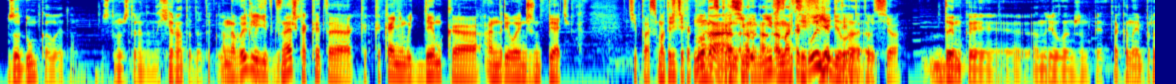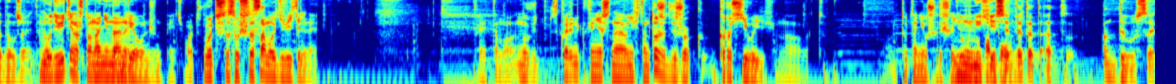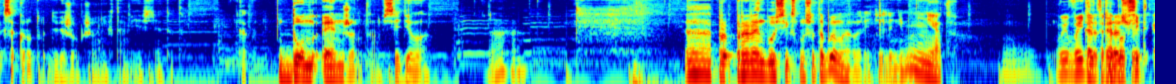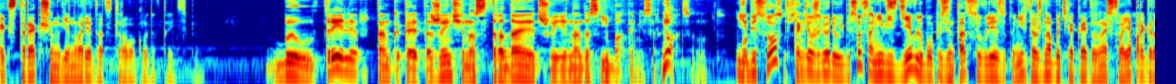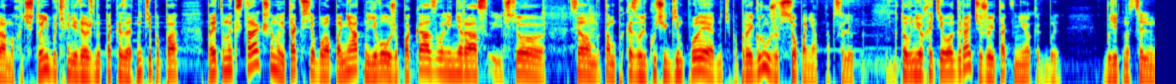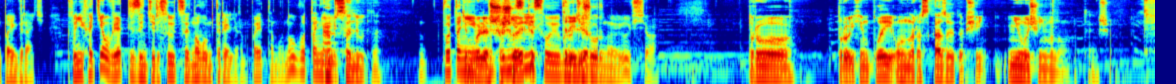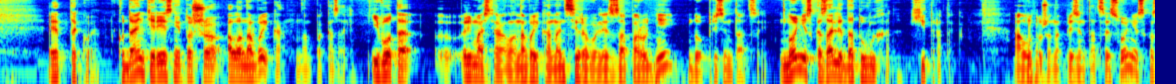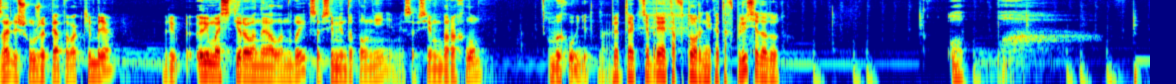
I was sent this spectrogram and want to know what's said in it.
задумка в этом. С другой стороны, нахера тогда такой... Она выглядит, знаешь, как это, как какая-нибудь демка Unreal Engine 5. Типа, смотрите, какой ну, у нас да, красивый она, мир, она как выглядела, вот это вот все. Демкой э, Unreal Engine 5, так она и продолжает. Ну, удивительно, что она не на Unreal Engine 5. Вот, вот что, что самое удивительное. Поэтому, ну, Square Enix, конечно, у них там тоже движок красивый, но вот тут они уж решили. Ну, у них пополнить. есть этот от от Deus Ex крутой движок же у них там есть этот. Как? Dawn Engine, там все дела. Ага. А, про, про Rainbow Six мы что-то будем говорить или не будем? Нет. Вы выйдет Кор- Rainbow короче, Six Extraction в январе 22 года, в принципе. Был трейлер, там какая-то женщина страдает, что ей надо с ебаками сражаться. Ну, вот. Ubisoft, вот, как я уже говорил, Ubisoft, они везде в любую презентацию влезут. У них должна быть какая-то, знаешь, своя программа. Хоть что-нибудь они должны показать. Ну, типа, по, по этому экстракшену и так все было понятно. Его уже показывали не раз. И все в целом там показывали кучу геймплея. Ну, типа, про игру уже все понятно абсолютно. Кто в нее хотел играть, уже и так в нее как бы будет нацелен поиграть. Кто не хотел, вряд ли заинтересуется новым трейлером. Поэтому, ну, вот они... Абсолютно. Вот они более, принесли свою игру дежурную, и все. Про про геймплей он рассказывает вообще не очень много. Так что это такое. Куда интереснее то, что Алана Вейка нам показали. И вот а, ремастер Алана Вейка анонсировали за пару дней до презентации, но не сказали дату выхода. Хитро так. А вот уже на презентации Sony сказали, что уже 5 октября ремастированный Alan Wake со всеми дополнениями, со всем барахлом выходит. На... 5 октября это вторник, это в плюсе дадут? Опа.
